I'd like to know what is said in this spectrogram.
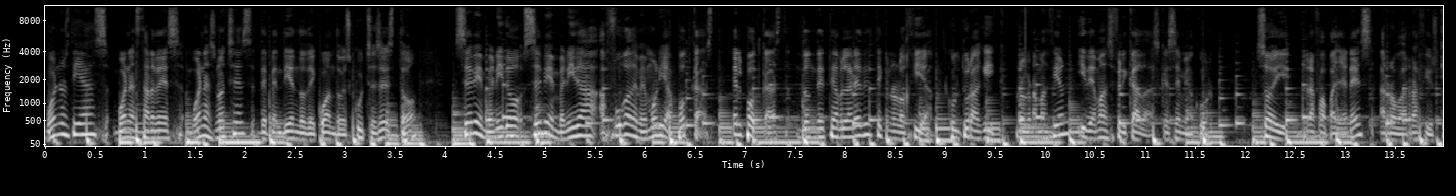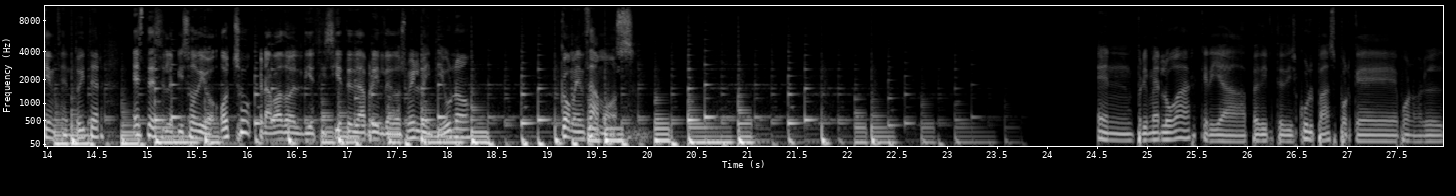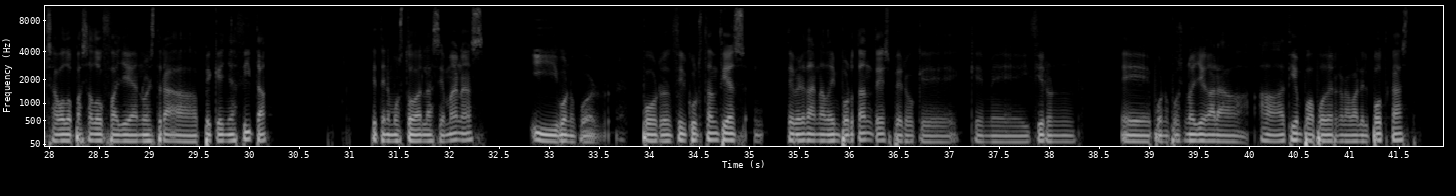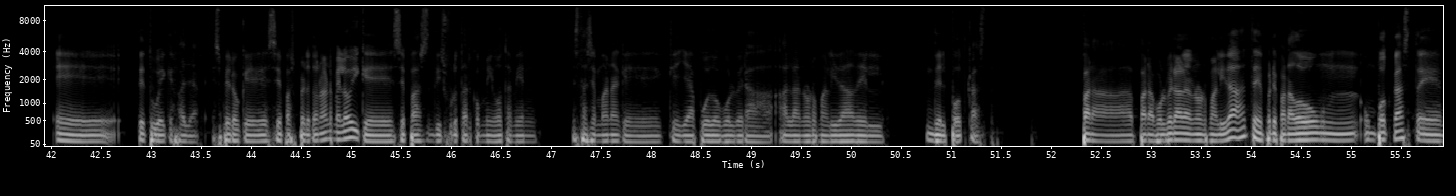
buenos días, buenas tardes, buenas noches, dependiendo de cuándo escuches esto. Sé bienvenido, sé bienvenida a Fuga de Memoria Podcast, el podcast donde te hablaré de tecnología, cultura geek, programación y demás fricadas que se me ocurren. Soy Rafa Payarés, arroba Rafius15 en Twitter. Este es el episodio 8, grabado el 17 de abril de 2021. ¡Comenzamos! Primer lugar, quería pedirte disculpas porque, bueno, el sábado pasado fallé a nuestra pequeña cita que tenemos todas las semanas y, bueno, por, por circunstancias de verdad nada importantes, pero que, que me hicieron, eh, bueno, pues no llegar a, tiempo a poder grabar el podcast, eh, te tuve que fallar. Espero que sepas perdonármelo y que sepas disfrutar conmigo también esta semana que, que ya puedo volver a, a la normalidad del, del podcast para, para, volver a la normalidad, he preparado un, un podcast, eh,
